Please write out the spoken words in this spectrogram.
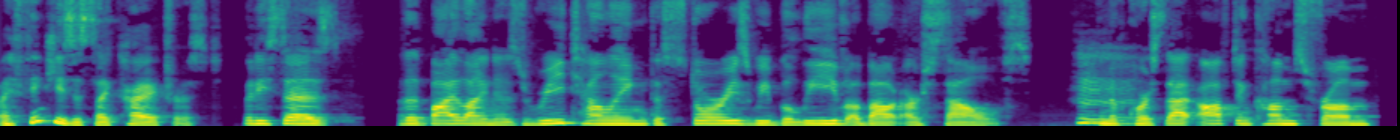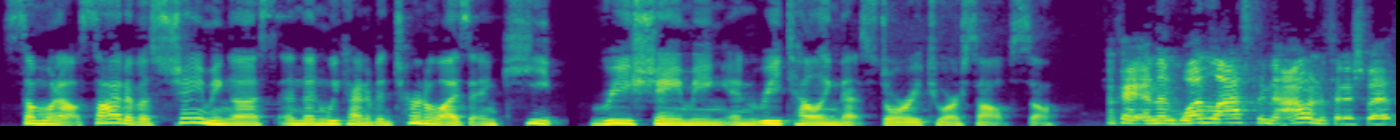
I think he's a psychiatrist, but he says the byline is retelling the stories we believe about ourselves. Hmm. And of hmm. course, that often comes from someone outside of us shaming us. And then we kind of internalize it and keep reshaming and retelling that story to ourselves. So, okay. And then one last thing that I want to finish with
